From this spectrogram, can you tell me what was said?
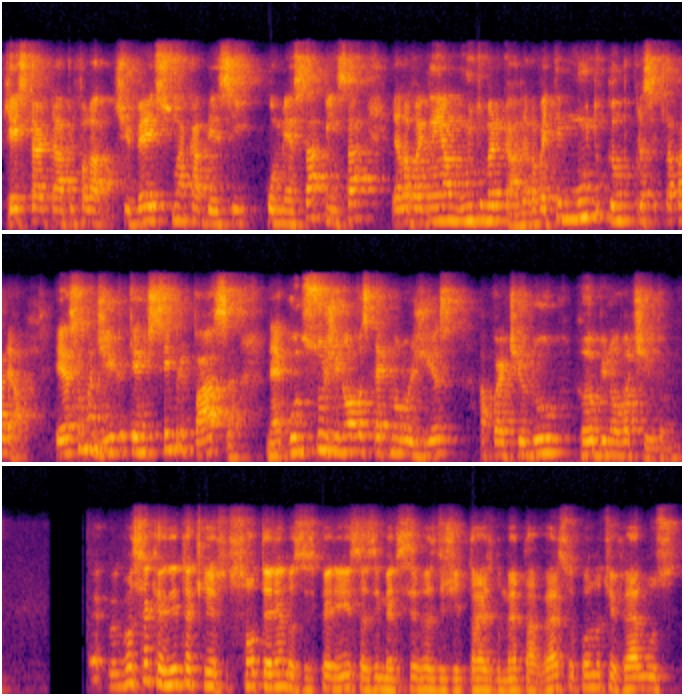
que a startup falar, tiver isso na cabeça e começar a pensar, ela vai ganhar muito mercado, ela vai ter muito campo para se trabalhar. Essa é uma dica que a gente sempre passa né, quando surgem novas tecnologias a partir do hub inovativo. Você acredita que só teremos experiências imersivas digitais no metaverso quando tivermos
